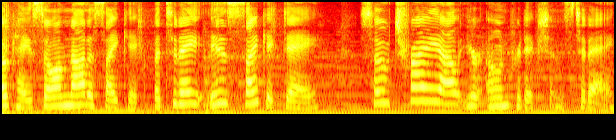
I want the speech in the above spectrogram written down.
Okay, so I'm not a psychic, but today is Psychic Day. So try out your own predictions today.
